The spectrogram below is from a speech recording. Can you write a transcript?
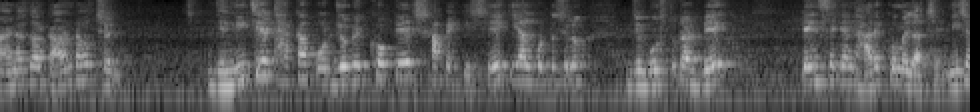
মাইনাস দেওয়ার কারণটা হচ্ছে যে নিচে থাকা পর্যবেক্ষকের সাপেক্ষে সে খেয়াল করতেছিল যে বস্তুটার বেগ টেন সেকেন্ড হারে কমে যাচ্ছে, নিচে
